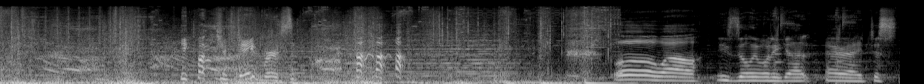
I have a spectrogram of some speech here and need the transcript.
He fucked your neighbors. oh wow, he's the only one he got. All right, just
